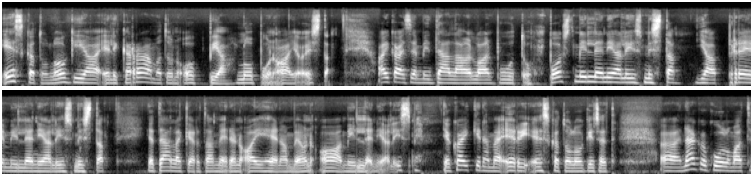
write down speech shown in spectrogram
eskatologiaa, eli raamatun oppia lopun ajoista. Aikaisemmin täällä ollaan puhuttu postmillenialismista ja premillenialismista, ja tällä kertaa meidän aiheenamme on amillenialismi. Ja kaikki nämä eri eskatologiset näkökulmat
